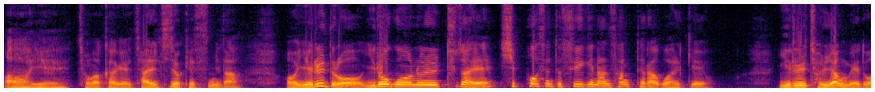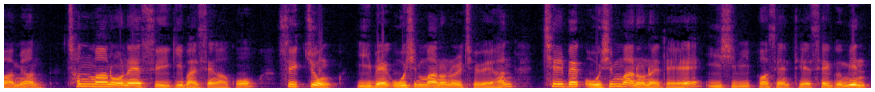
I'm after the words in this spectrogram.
아, 예. 정확하게 잘 지적했습니다. 어, 예를 들어 1억 원을 투자해 10% 수익이 난 상태라고 할게요. 이를 전량 매도하면 1000만 원의 수익이 발생하고 수익 중 250만 원을 제외한 750만 원에 대해 22%의 세금인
